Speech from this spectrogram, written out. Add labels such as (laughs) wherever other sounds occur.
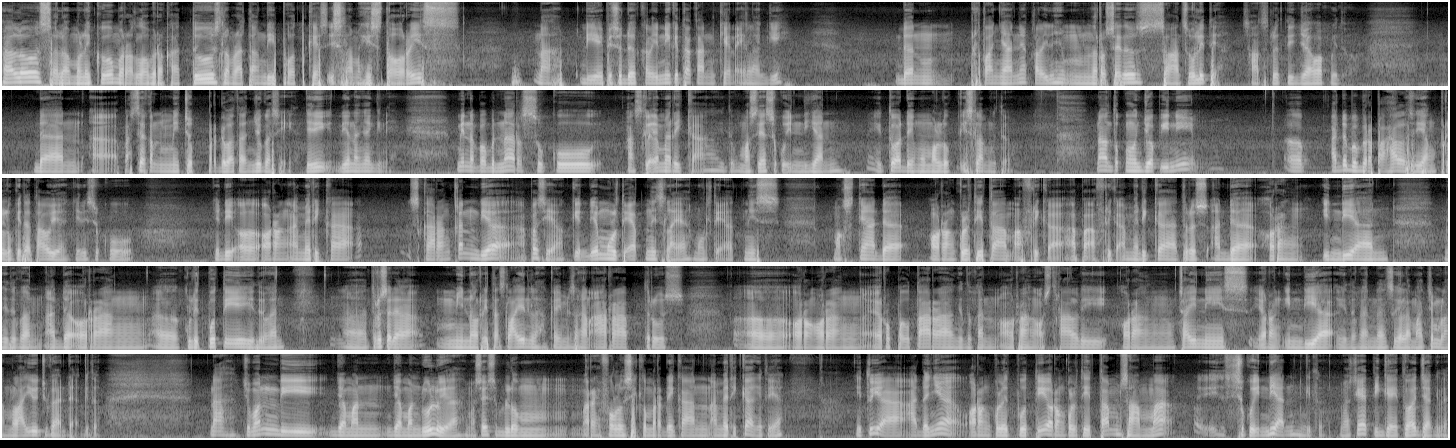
Halo, assalamualaikum warahmatullahi wabarakatuh. Selamat datang di podcast Islam Historis. Nah, di episode kali ini kita akan Q&A lagi. Dan pertanyaannya kali ini menurut saya itu sangat sulit ya, sangat sulit dijawab gitu. Dan uh, pasti akan memicu perdebatan juga sih. Jadi dia nanya gini, Min apa benar suku asli Amerika itu, maksudnya suku Indian itu ada yang memeluk Islam gitu? Nah, untuk menjawab ini uh, ada beberapa hal sih yang perlu kita tahu ya. Jadi suku jadi uh, orang Amerika sekarang kan dia apa sih ya? Dia multi etnis lah ya, multi etnis. Maksudnya ada orang kulit hitam Afrika apa Afrika Amerika, terus ada orang Indian gitu kan, ada orang uh, kulit putih gitu kan. Uh, terus ada minoritas lain lah kayak misalkan Arab, terus eh, orang-orang Eropa Utara gitu kan, orang Australia, orang Chinese, orang India gitu kan dan segala macam lah, Melayu juga ada gitu. Nah, cuman di zaman zaman dulu ya, maksudnya sebelum revolusi kemerdekaan Amerika gitu ya. Itu ya adanya orang kulit putih, orang kulit hitam sama suku Indian gitu. Maksudnya tiga itu aja gitu.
